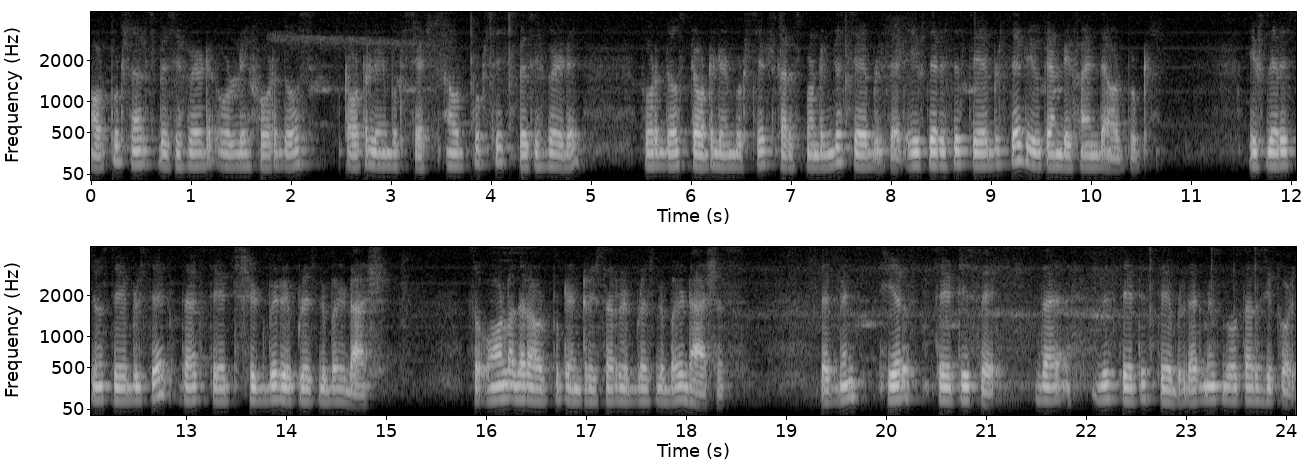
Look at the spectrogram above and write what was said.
Outputs are specified only for those total input sets. Outputs is specified for those total input sets corresponding to stable set. If there is a stable set you can define the output. If there is no stable set that state should be replaced by dash. So all other output entries are replaced by dashes. That means here state is a the this state is stable. That means both are equal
